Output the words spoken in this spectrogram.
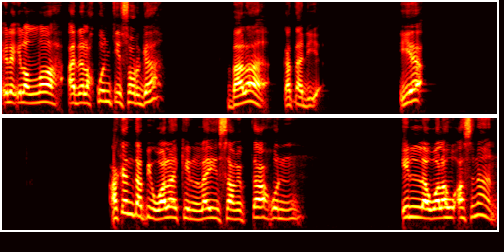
ilaha illallah adalah kunci surga? Bala, kata dia. Iya, akan tapi walakin laisa miftahun illa walahu asnan.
